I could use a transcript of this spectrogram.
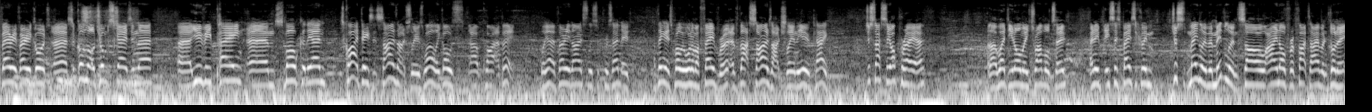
Very, very good. Uh, some good little jump scares in there. Uh, UV paint, um, smoke at the end. It's quite a decent size actually as well. It goes out quite a bit. But yeah, very nicely presented. I think it's probably one of my favourite of that size actually in the UK. Just ask the operator, like where do you normally travel to? And he, he says basically just mainly the Midlands. So I know for a fact I haven't done it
